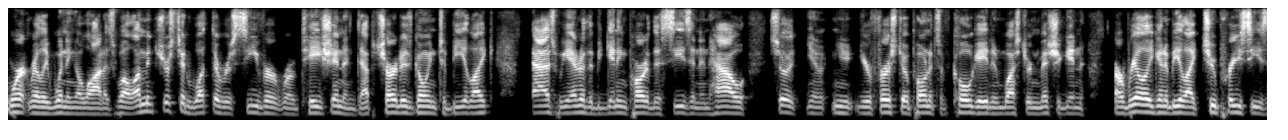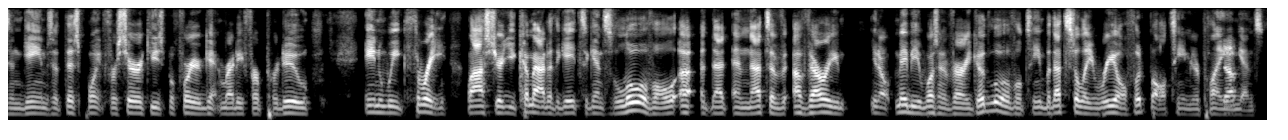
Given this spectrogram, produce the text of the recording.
weren't really winning a lot as well. I'm interested what the receiver rotation and depth chart is going to be like as we enter the beginning part of the season and how so you know your first two opponents of Colgate and Western Michigan are really going to be like two preseason games at this point for Syracuse before you're getting ready for Purdue in week 3 last year you come out of the gates against Louisville uh, that and that's a, a very you know, maybe it wasn't a very good Louisville team, but that's still a real football team you're playing yep. against.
